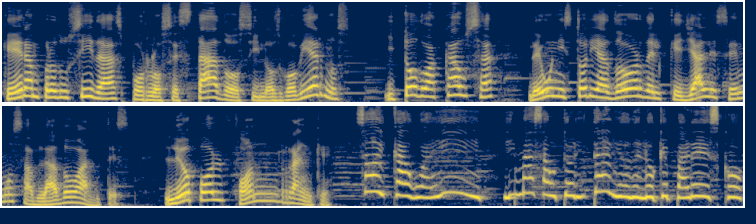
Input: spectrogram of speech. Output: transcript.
que eran producidas por los estados y los gobiernos, y todo a causa de un historiador del que ya les hemos hablado antes, Leopold von Ranke. Soy kawaii y más autoritario de lo que parezco.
